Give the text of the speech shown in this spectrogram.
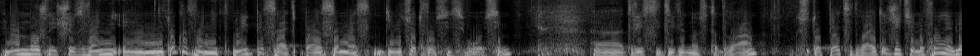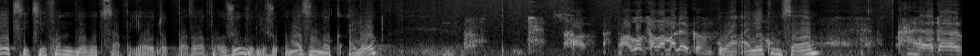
Нам можно еще звонить, э, не только звонить, но и писать по смс 988 392 105 2. Этот же телефон является и телефоном для WhatsApp. Я вот тут положил, лежу. У нас звонок. Алло. А, алло, салам алейкум. Ва алейкум салам. Это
